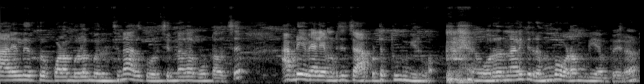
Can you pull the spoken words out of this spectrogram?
காலையில் இருக்கிற குழம்பு குழம்பு இருந்துச்சுன்னா அதுக்கு ஒரு சின்னதாக கூட்ட வச்சு அப்படியே வேலையை முடிச்சு சாப்பிட்டு தூங்கிடுவோம். ஒரு ஒரு நாளைக்கு ரொம்ப உடம்பு முடியாமல் போயிடும்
